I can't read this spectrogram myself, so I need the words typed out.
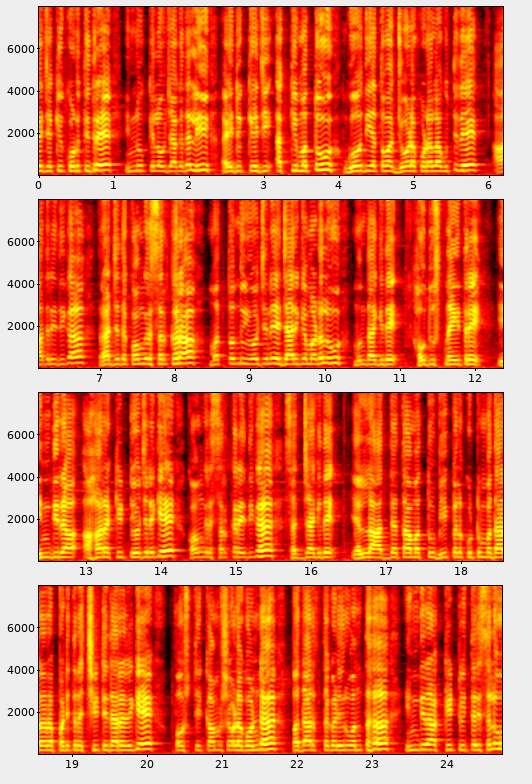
ಕೆ ಜಿ ಅಕ್ಕಿ ಕೊಡುತ್ತಿದ್ರೆ ಇನ್ನೂ ಕೆಲವು ಜಾಗದಲ್ಲಿ ಐದು ಕೆ ಜಿ ಅಕ್ಕಿ ಮತ್ತು ಗೋಧಿ ಅಥವಾ ಜೋಳ ಕೊಡಲಾಗುತ್ತಿದೆ ಗುತ್ತಿದೆ ಆದರೆ ಇದೀಗ ರಾಜ್ಯದ ಕಾಂಗ್ರೆಸ್ ಸರ್ಕಾರ ಮತ್ತೊಂದು ಯೋಜನೆ ಜಾರಿಗೆ ಮಾಡಲು ಮುಂದಾಗಿದೆ. ಹೌದು ಸ್ನೇಹಿತರೆ, ಇಂದಿರಾ ಆಹಾರ ಕಿಟ್ ಯೋಜನೆಗೆ ಕಾಂಗ್ರೆಸ್ ಸರ್ಕಾರ ಇದೀಗ ಸಜ್ಜಾಗಿದೆ. ಎಲ್ಲ ಆದ್ಯತಾ ಮತ್ತು ಬಿಪಿಎಲ್ ಕುಟುಂಬದಾರರ ಪಡಿತರ ಚೀಟಿದಾರರಿಗೆ ಪೌಷ್ಟಿಕಾಂಶ ಒಳಗೊಂಡ ಪದಾರ್ಥಗಳಿರುವಂತಹ ಇಂದಿರಾ ಕಿಟ್ ವಿತರಿಸಲು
